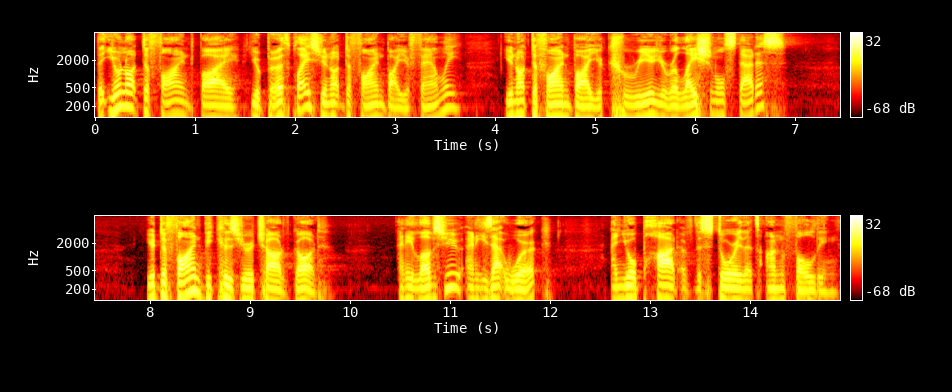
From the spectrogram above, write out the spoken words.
that you're not defined by your birthplace, you're not defined by your family, you're not defined by your career, your relational status. You're defined because you're a child of God and He loves you and He's at work and you're part of the story that's unfolding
